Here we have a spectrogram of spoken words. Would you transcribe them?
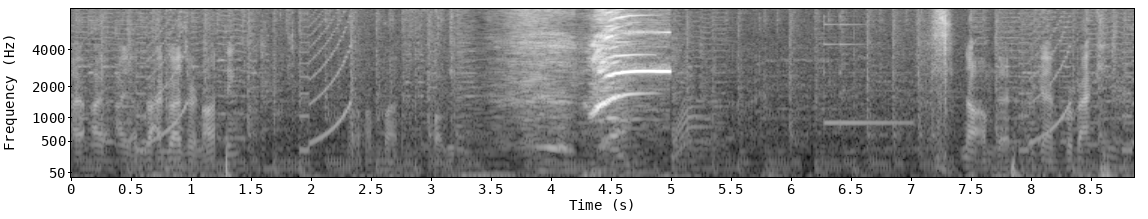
I I I I'd rather not think. I'm to fall No, I'm dead. Again, we're back here.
